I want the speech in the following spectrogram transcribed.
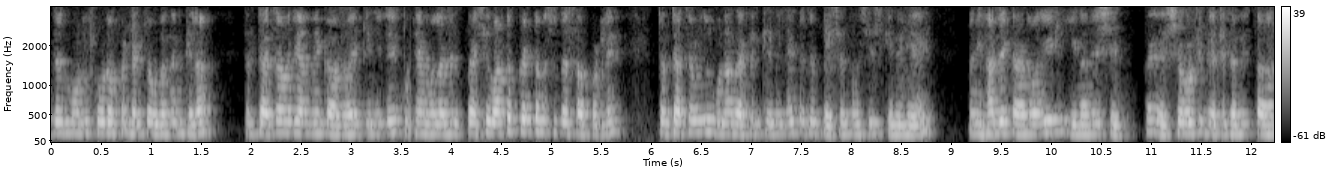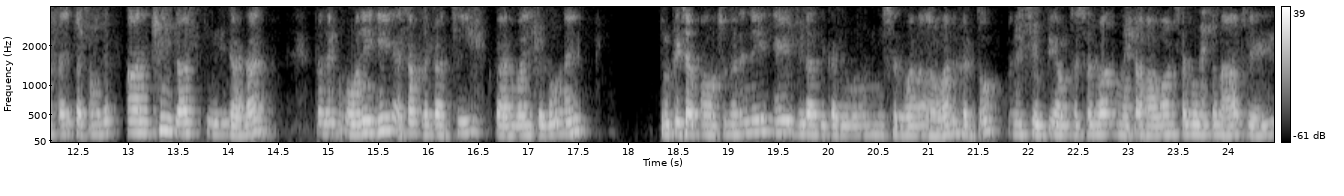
जर मॉडेल कोड ऑफ कंडक्टचं उल्लंघन केलं तर त्याच्यामध्ये आम्ही कारवाई केलेली आहे. कुठे आम्हाला जर पैसे वाटप करताना सुद्धा सापडले तर त्याच्यामध्ये गुन्हा दाखल केलेले आहे त्याचे पैसे पण सीज केलेले आहे. आणि हा जे कारवाई येणारे शे शेवटचे अठ्ठेचाळीस तास आहे. त्याच्यामध्ये आणखी जास्त केली जाणार. तर कोणीही अशा प्रकारची कारवाई करू नये. चुकीच्या पावचणार हे जिल्हाधिकारी म्हणून मी सर्वांना आवाहन करतो. आणि शेवटी आमचं सर्वात मोठं आव्हान सर्व मोठं हाच येईल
